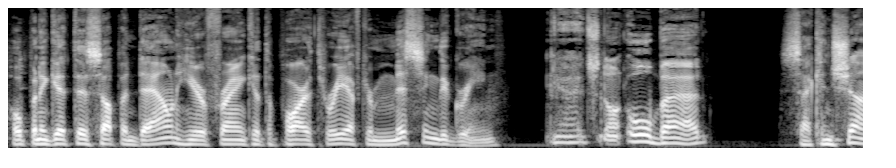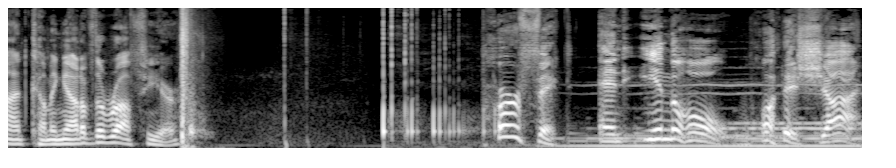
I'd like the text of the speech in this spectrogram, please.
Hoping to get this up and down here, Frank, at the par three after missing the green. Yeah, it's not all bad. Second shot coming out of the rough here. Perfect! And in the hole. What a shot!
